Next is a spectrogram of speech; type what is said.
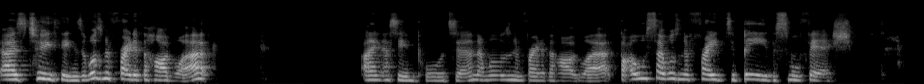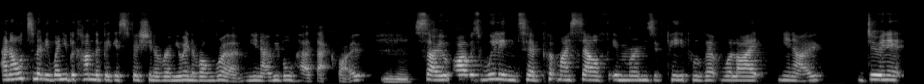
as two things. I wasn't afraid of the hard work. I think that's important. I wasn't afraid of the hard work, but I also wasn't afraid to be the small fish. And ultimately, when you become the biggest fish in a room, you're in the wrong room. You know, we've all heard that quote. Mm-hmm. So I was willing to put myself in rooms with people that were like, you know, doing it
